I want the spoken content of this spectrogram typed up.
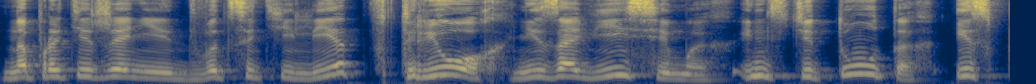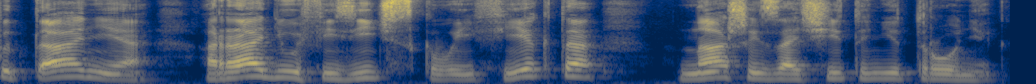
на протяжении 20 лет в трех независимых институтах испытания радиофизического эффекта нашей защиты нейтроник.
